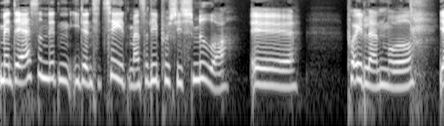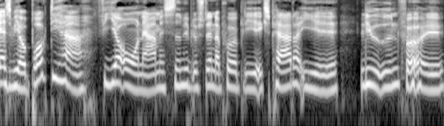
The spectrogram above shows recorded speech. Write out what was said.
Men det er sådan lidt en identitet, man så lige pludselig smider øh, på en eller anden måde. Ja, altså vi har jo brugt de her fire år nærmest, siden vi blev studenter på at blive eksperter i øh, livet uden for, øh,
